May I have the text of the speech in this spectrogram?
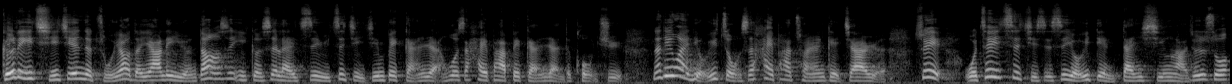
隔离期间的主要的压力源，当然是一个是来自于自己已经被感染，或是害怕被感染的恐惧。那另外有一种是害怕传染给家人。所以我这一次其实是有一点担心啦，就是说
